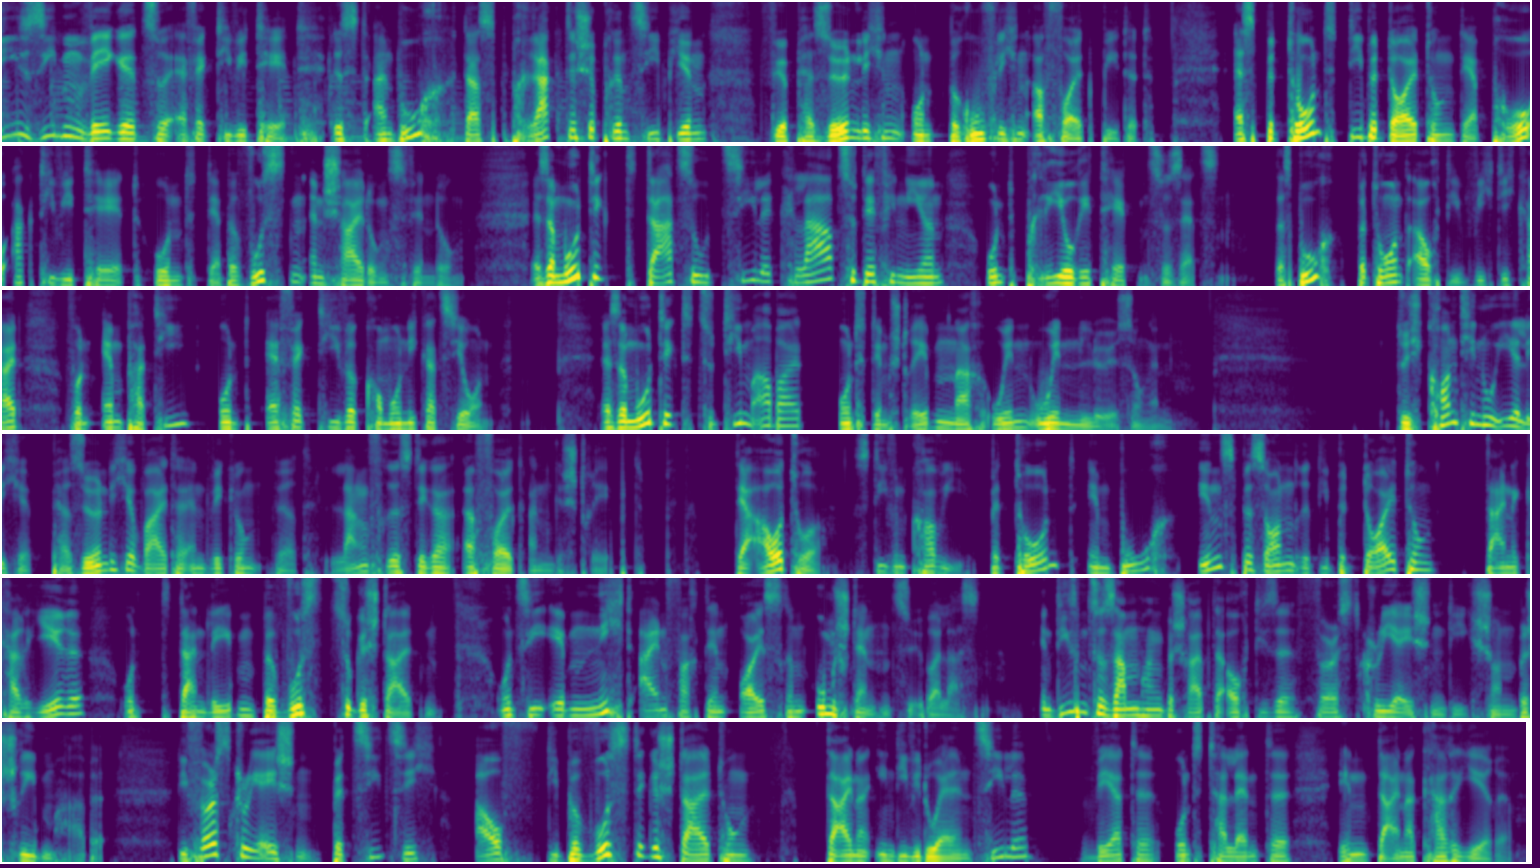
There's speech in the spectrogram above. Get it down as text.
Die sieben Wege zur Effektivität ist ein Buch, das praktische Prinzipien für persönlichen und beruflichen Erfolg bietet. Es betont die Bedeutung der Proaktivität und der bewussten Entscheidungsfindung. Es ermutigt dazu, Ziele klar zu definieren und Prioritäten zu setzen. Das Buch betont auch die Wichtigkeit von Empathie und effektiver Kommunikation. Es ermutigt zu Teamarbeit und dem Streben nach Win-Win-Lösungen. Durch kontinuierliche persönliche Weiterentwicklung wird langfristiger Erfolg angestrebt. Der Autor Stephen Covey betont im Buch insbesondere die Bedeutung, deine Karriere und dein Leben bewusst zu gestalten und sie eben nicht einfach den äußeren Umständen zu überlassen. In diesem Zusammenhang beschreibt er auch diese First Creation, die ich schon beschrieben habe. Die First Creation bezieht sich auf die bewusste Gestaltung deiner individuellen Ziele, Werte und Talente in deiner Karriere.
